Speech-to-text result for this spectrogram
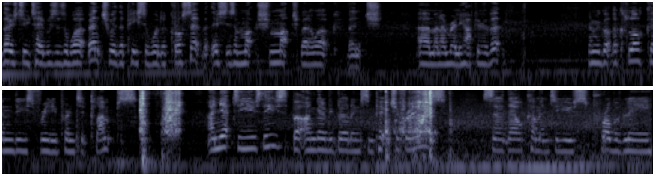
those two tables as a workbench with a piece of wood across it but this is a much much better workbench um, and I'm really happy with it then we've got the clock and these 3D printed clamps. I'm yet to use these, but I'm going to be building some picture frames. So they'll come into use probably,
